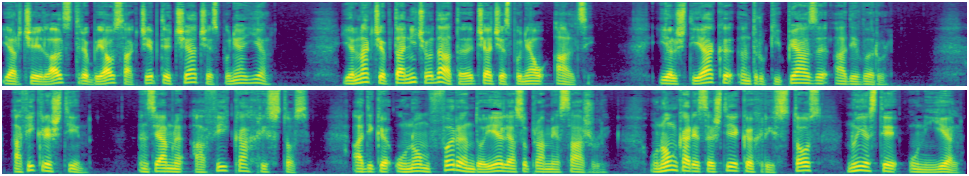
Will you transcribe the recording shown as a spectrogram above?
iar ceilalți trebuiau să accepte ceea ce spunea el. El n-accepta niciodată ceea ce spuneau alții. El știa că întruchipează adevărul. A fi creștin înseamnă a fi ca Hristos, adică un om fără îndoiele asupra mesajului, un om care să știe că Hristos nu este un El.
